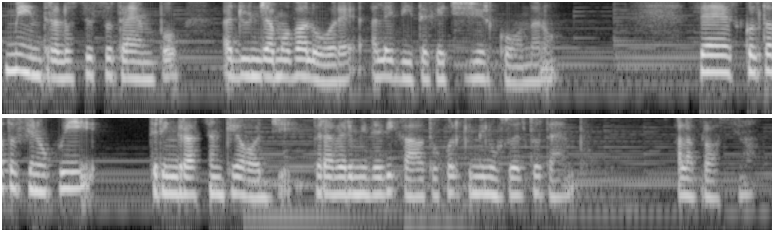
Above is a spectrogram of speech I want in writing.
mentre allo stesso tempo aggiungiamo valore alle vite che ci circondano. Se hai ascoltato fino qui, ti ringrazio anche oggi per avermi dedicato qualche minuto del tuo tempo. Alla prossima!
